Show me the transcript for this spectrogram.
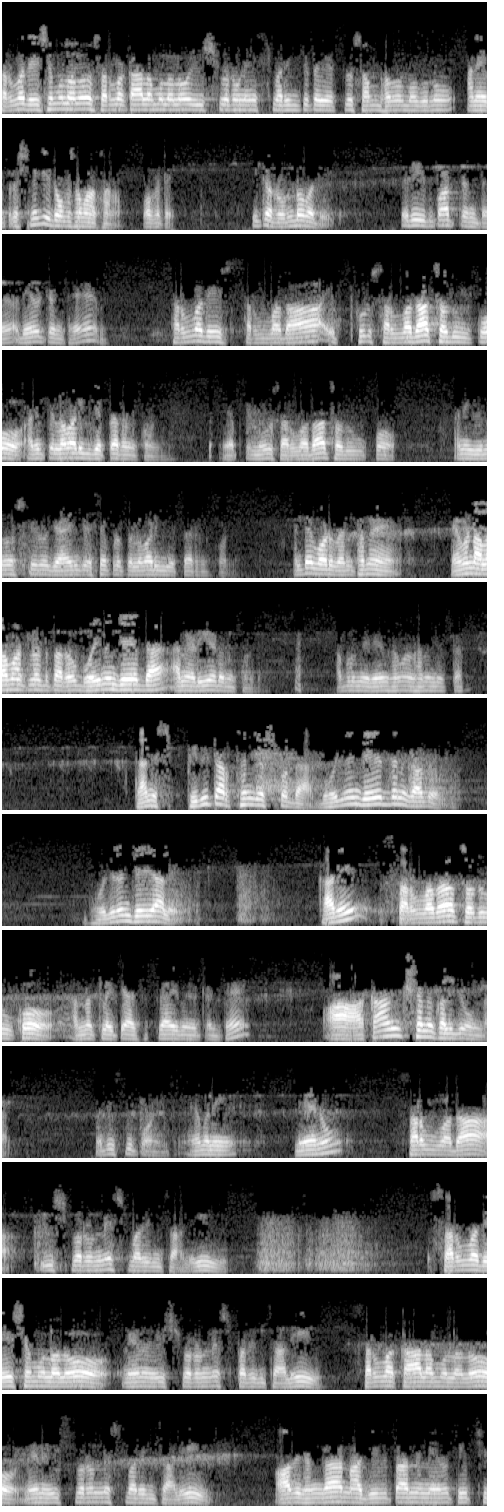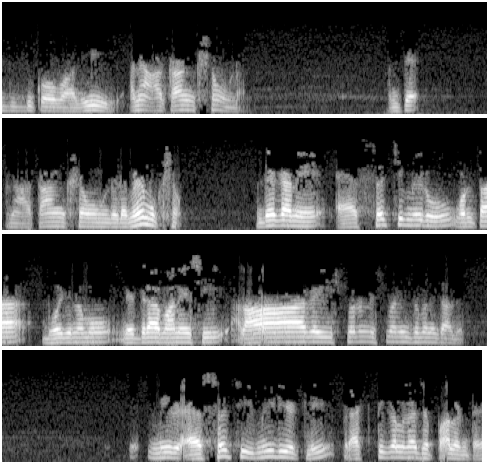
సర్వదేశములలో సర్వకాలములలో ఈశ్వరుని స్మరించుట ఎట్లు సంభవమగును అనే ప్రశ్నకి ఇది ఒక సమాధానం. ఒకటి. ఇక రెండవది. Very important. అదేమిటంటే సర్వదేశ సర్వదా ఎప్పుడు సర్వదా చదువుకో అని పిల్లవాడికి చెప్పారనుకోండి. ఎప్పుడు నువ్వు సర్వదా చదువుకో అని యూనివర్సిటీలో జాయిన్ చేసేప్పుడు పిల్లవాడికి చెప్పారనుకోండి. అంటే వాడు వెంటనే ఏమన్నా అలా మాట్లాడతారు? భోజనం చేయొద్దా? అని అడిగాడు అనుకోండి అప్పుడు మీరేం సమాధానం చెప్తారు దాని స్పిరిట్ అర్థం చేసుకోద్దా? భోజనం చేయొద్దని కాదు. భోజనం చేయాలి. కానీ సర్వదా చదువుకో అన్నట్లయితే అభిప్రాయం ఏమిటంటే ఆ ఆకాంక్షను కలిగి ఉండాలి. దట్ ఈస్ ది పాయింట్ ఏమని? నేను సర్వదా ఈశ్వరుణ్ణి స్మరించాలి. సర్వదేశములలో నేను ఈశ్వరుణ్ణి స్మరించాలి. సర్వకాలములలో నేను ఈశ్వరుణ్ణి స్మరించాలి. ఆ విధంగా నా జీవితాన్ని నేను తీర్చిదిద్దుకోవాలి అనే ఆకాంక్ష ఉండాలి. అంతే. అనే ఆకాంక్ష ఉండడమే ముఖ్యం. అంతేకాని యాజ్ సచ్ మీరు వంట భోజనము నిద్ర మానేసి అలాగ ఈశ్వరుని స్మరించమని కాదు. మీరు యాజ్ సచ్ ఇమీడియట్లీ ప్రాక్టికల్గా చెప్పాలంటే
